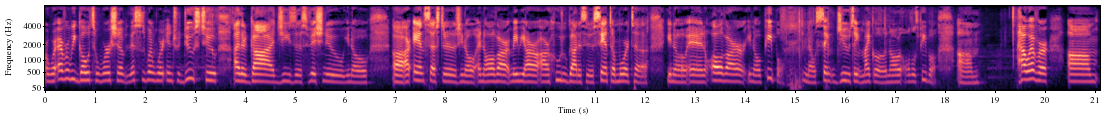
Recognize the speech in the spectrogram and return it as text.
or wherever we go to worship. This is when we're introduced to either God, Jesus, Vishnu, you know, uh, our ancestors, you know, and all of our, maybe our, our hoodoo goddesses, Santa Muerta, you know, and all of our, you know, people, you know, Saint Jude, Saint Michael, and all, all those people. Um, however, um,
